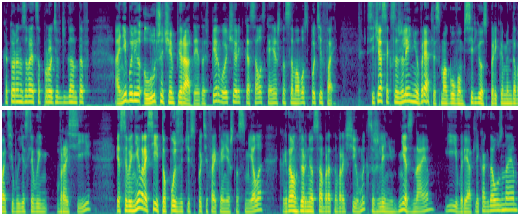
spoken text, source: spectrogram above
которая называется «Против гигантов», они были лучше, чем пираты. Это в первую очередь касалось, конечно, самого Spotify. Сейчас я, к сожалению, вряд ли смогу вам всерьез порекомендовать его, если вы в России. Если вы не в России, то пользуйтесь Spotify, конечно, смело. Когда он вернется обратно в Россию, мы, к сожалению, не знаем и вряд ли когда узнаем.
